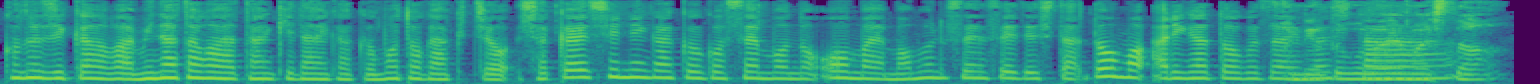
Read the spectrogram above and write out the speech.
この時間は港川短期大学元学長、社会心理学ご専門の大前守先生でした。どうもありがとうございました。ありがとうございました。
